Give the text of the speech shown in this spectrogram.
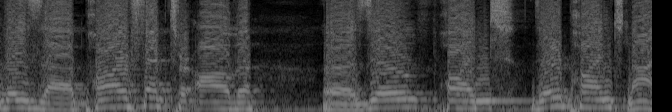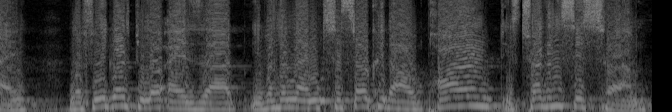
with a power factor of uh, 0.0.9. The figure below is the development circuit of power distribution system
